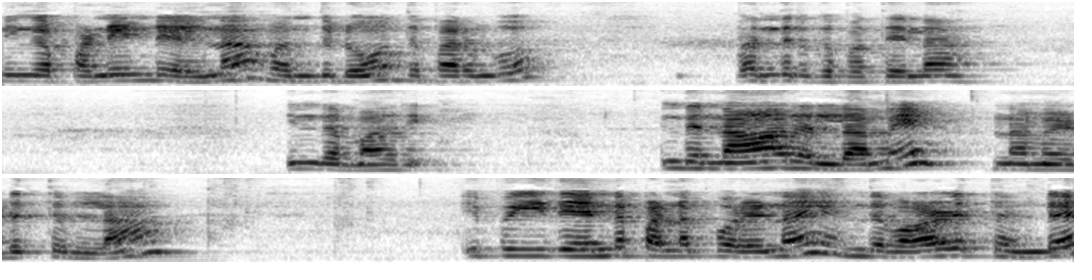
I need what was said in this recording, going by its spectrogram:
நீங்கள் பண்ணிட்டேன்னா வந்துடும். இந்த பாருங்க வந்திருக்கு பார்த்தீங்களா? இந்த மாதிரி. இந்த நார் எல்லாமே நம்ம எடுத்துடலாம். இப்போ இது என்ன பண்ண போகிறேன்னா இந்த வாழைத்தண்டை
